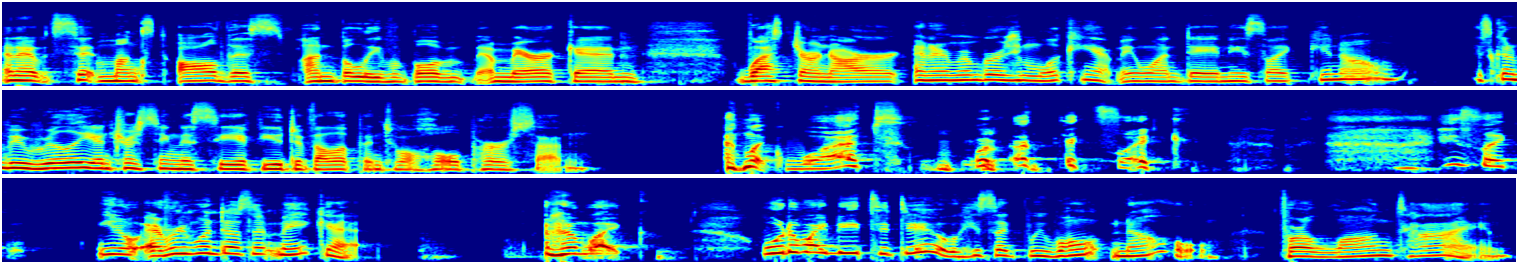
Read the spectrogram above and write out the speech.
and I would sit amongst all this unbelievable American Western art. And I remember him looking at me one day, and he's like, "You know, it's going to be really interesting to see if you develop into a whole person." I'm like, "What?" it's like, he's like, "You know, everyone doesn't make it." And And I'm like, what do I need to do? He's like, we won't know for a long time.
